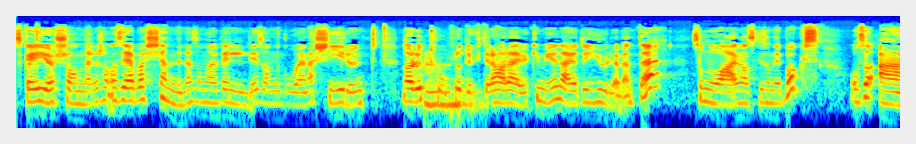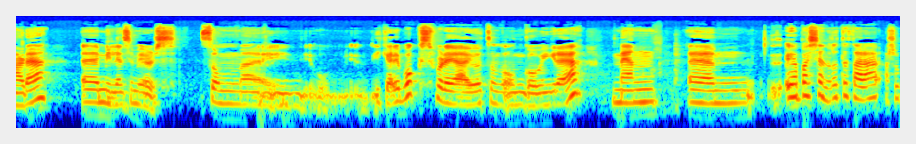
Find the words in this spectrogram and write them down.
skal jeg gjøre sånn eller sånn. Altså jeg bare kjenner en sånn veldig sånn god energi rundt Nå er det jo to Mm. produkter jeg har, det er jo ikke mye. Det er jo det juleeventet, som nå er ganske sånn i boks. Og så er det eh, Millions and Mirrors, som eh, ikke er i boks, for det er jo et sånn ongoing greie. Men eh, jeg bare kjenner at dette er, er så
